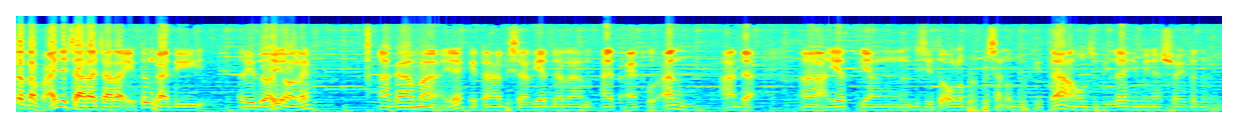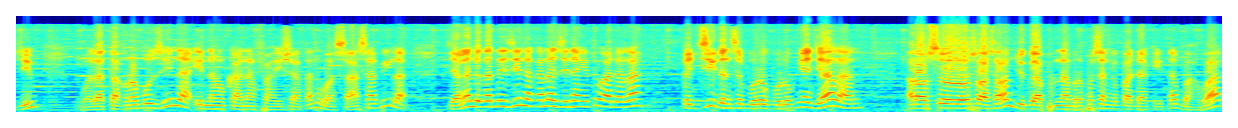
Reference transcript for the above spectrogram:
tetap aja cara-cara itu nggak diridhoi oleh agama ya. Kita bisa lihat dalam ayat-ayat Quran ada uh, ayat yang di situ Allah berpesan untuk kita auzubillahi minasyaitonirrajim wala taqrabu zina innahu kana fahisyatan wa sabila. Jangan dekati zina karena zina itu adalah keji dan seburuk-buruknya jalan. Rasulullah SAW juga pernah berpesan kepada kita bahwa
